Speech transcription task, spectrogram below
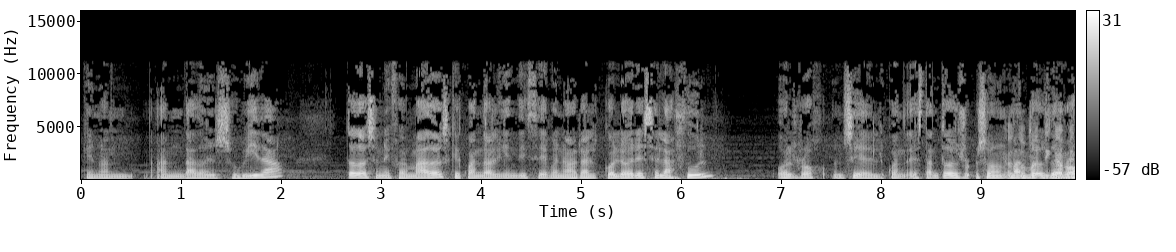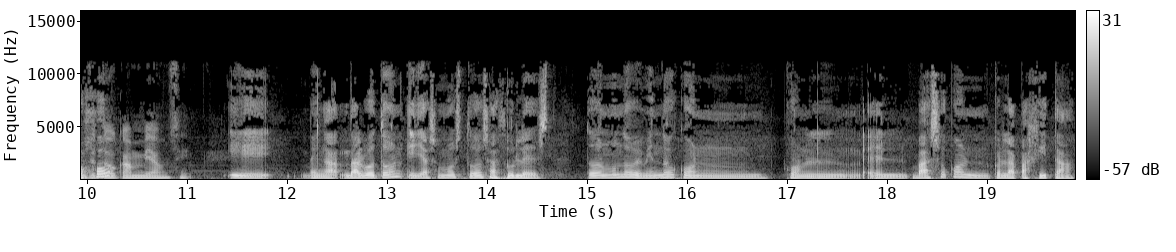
que no han andado en su vida, todos uniformados, que cuando alguien dice, bueno, ahora el color es el azul o el rojo, sí, el- cuando están todos, son, van todos de rojo, todo cambia, sí. y venga, da el botón y ya somos todos azules. Todo el mundo bebiendo con, con el vaso con, con la pajita.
